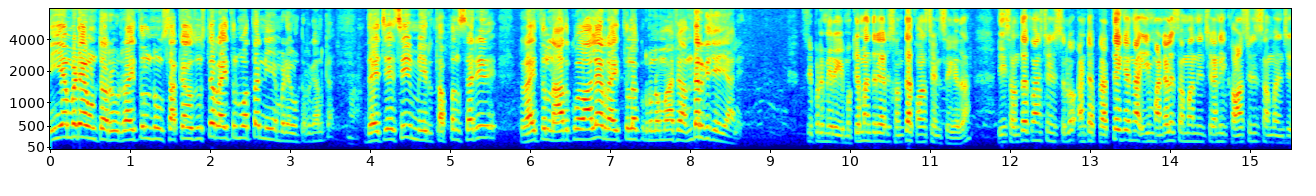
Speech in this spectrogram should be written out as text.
నీ ఎంబడే ఉంటారు. రైతులు నువ్వు చక్కగా చూస్తే రైతులు మొత్తం నీ ఎంబడే ఉంటారు కనుక. దయచేసి మీరు తప్పనిసరి రైతులను ఆదుకోవాలి. రైతులకు రుణమాఫీ అందరికీ చేయాలి. ఇప్పుడు మీరు ఈ ముఖ్యమంత్రి గారి సొంత కాన్స్టిట్యున్సీ కదా ఈ సొంత కాన్స్టిట్యున్సీలో అంటే ప్రత్యేకంగా ఈ మండలికి సంబంధించి కానీ ఈ కాన్స్టిట్యున్సీ సంబంధించి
